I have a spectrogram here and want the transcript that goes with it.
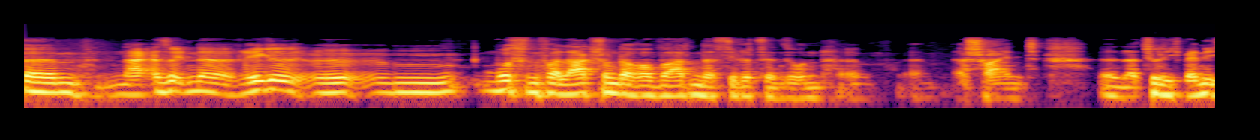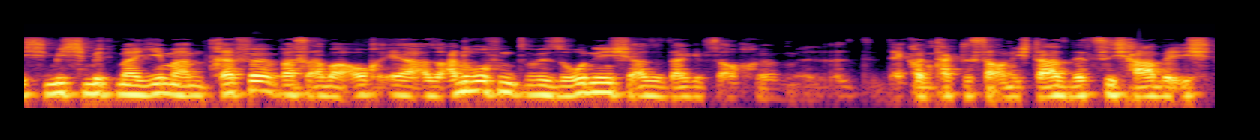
Ähm, nein, also in der Regel äh, muss ein Verlag schon darauf warten, dass die Rezension äh, erscheint. Äh, natürlich, wenn ich mich mit mal jemandem treffe, was aber auch eher, also anrufen sowieso nicht, also da gibt's auch, äh, der Kontakt ist da auch nicht da. Letztlich habe ich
